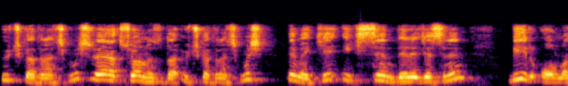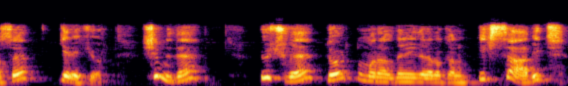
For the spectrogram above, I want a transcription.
3 katına çıkmış. Reaksiyon hızı da 3 katına çıkmış. Demek ki X'in derecesinin 1 olması gerekiyor. Şimdi de 3 ve 4 numaralı deneylere bakalım. X sabit.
